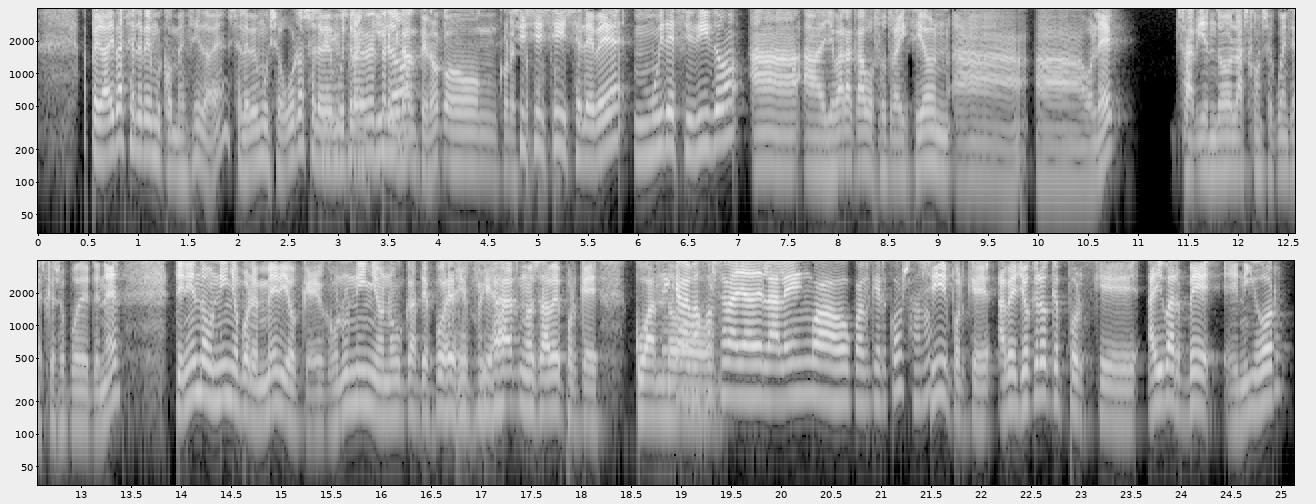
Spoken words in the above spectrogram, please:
Pero a Ibar se le ve muy convencido, ¿eh? Se le ve muy seguro, se le ve muy se le ve tranquilo. determinante, ¿no? Con, con Sí, este sí, punto. sí, se le ve muy decidido a, a llevar a cabo su traición a, a Oleg, sabiendo las consecuencias que eso puede tener. Teniendo a un niño por en medio, que con un niño nunca te puedes fiar, no sabe, porque cuando... Sí, que a lo mejor se vaya de la lengua o cualquier cosa, ¿no? Sí, porque, a ver, yo creo que porque Ibar ve en Igor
